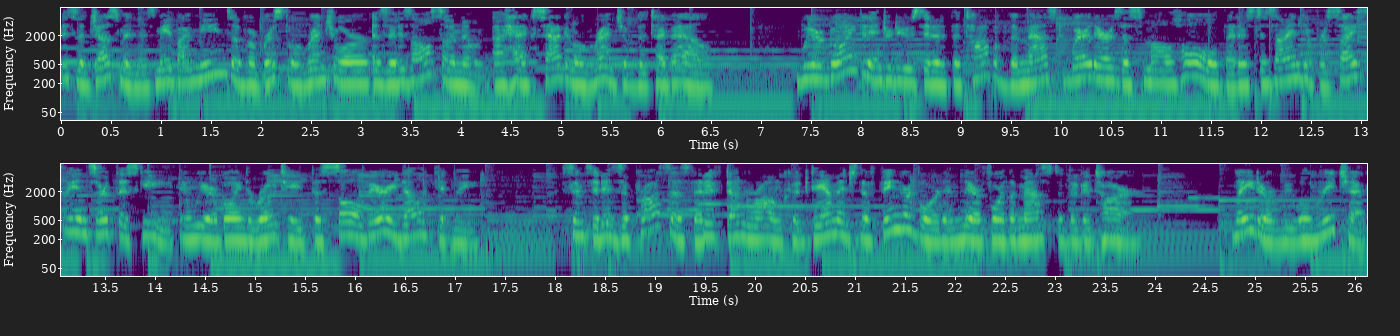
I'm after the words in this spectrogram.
This adjustment is made by means of a Bristol wrench or, as it is also known, a hexagonal wrench of the type L. We are going to introduce it at the top of the mast where there is a small hole that is designed to precisely insert this key, and we are going to rotate the sole very delicately. Since it is a process that if done wrong could damage the fingerboard and therefore the mast of the guitar. Later we will recheck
